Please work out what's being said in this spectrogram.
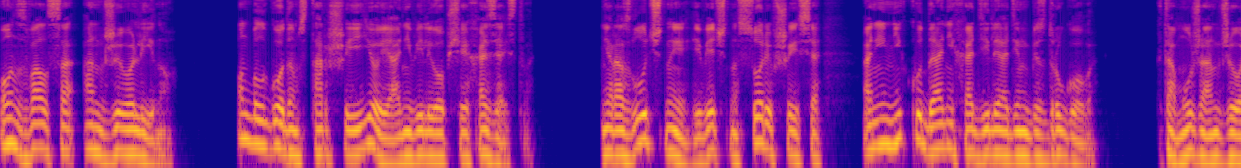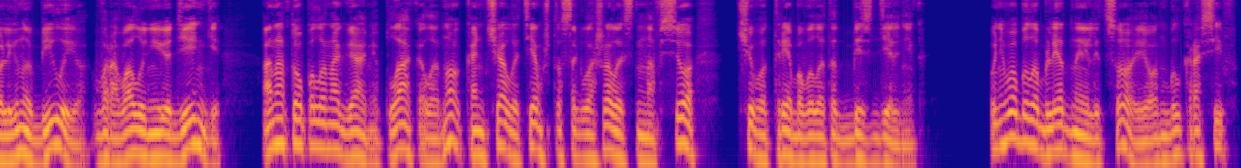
он звался Анджиолино. Он был годом старше ее, и они вели общее хозяйство. Неразлучные и вечно ссорившиеся, они никуда не ходили один без другого. К тому же Анджиолино бил ее, воровал у нее деньги, она топала ногами, плакала, но кончала тем, что соглашалась на все, чего требовал этот бездельник. У него было бледное лицо, и он был красив.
